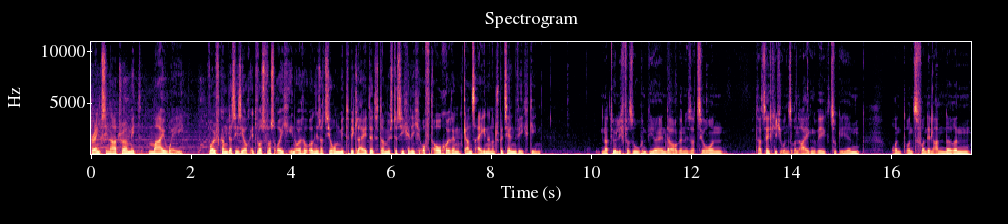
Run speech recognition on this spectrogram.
Frank Sinatra mit My Way. Wolfgang, das ist ja auch etwas, was euch in eurer Organisation mit begleitet. Da müsst ihr sicherlich oft auch euren ganz eigenen und speziellen Weg gehen. Natürlich versuchen wir in der Organisation tatsächlich unseren Eigenweg zu gehen und uns von den anderen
